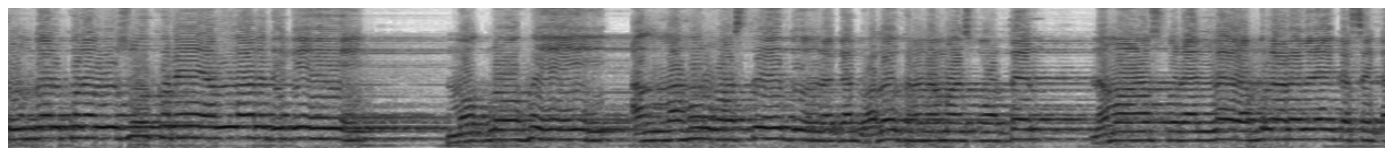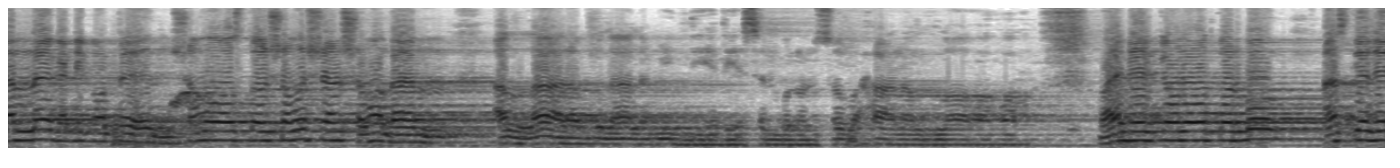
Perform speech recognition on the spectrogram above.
সুন্দর করে উজু করে আল্লাহর দিকে মগ্ন হয়ে আল্লাহর ওয়াস্তে দুই ভালো করে নামাজ পড়তেন। নামাজ পড়ে আল্লাহ রাব্বুল আলামিনের কাছে কান্নাকাটি করতেন। সমস্ত সমস্যার সমাধান আল্লাহ রাব্বুল আলামিন দিয়ে দিয়েছেন বলুন, সুবহানাল্লাহ। ভাইদেরকে অনুরোধ করব, আজকে যে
